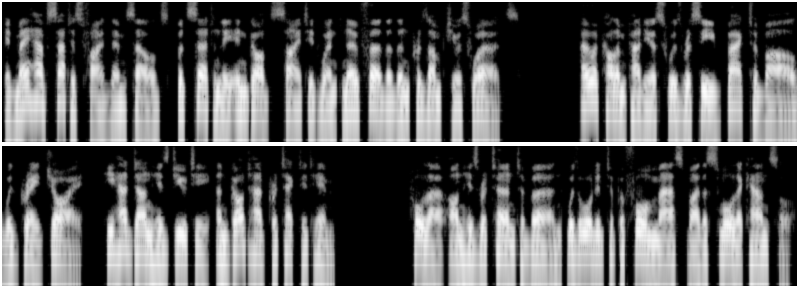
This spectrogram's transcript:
It may have satisfied themselves, but certainly in God's sight it went no further than presumptuous words. Oecolampadius was received back to Bâle with great joy. He had done his duty, and God had protected him. Haller, on his return to Bern, was ordered to perform Mass by the smaller council.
